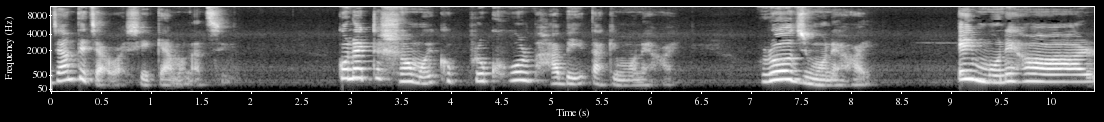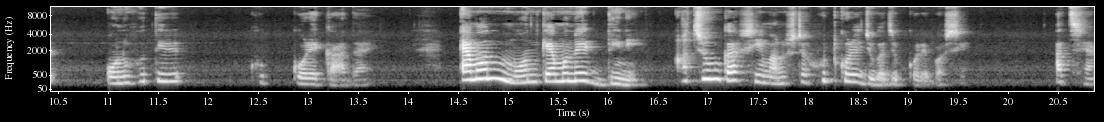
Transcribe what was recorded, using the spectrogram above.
জানতে চাওয়া সে কেমন আছে। কোনো একটা সময় খুব প্রখরভাবে তাকে মনে হয়। রোজ মনে হয় এই মনে হওয়ার অনুভূতির খুব করে কাঁদায়। এমন মন কেমনের দিনে আচমকা সেই মানুষটা হুট করে যোগাযোগ করে বসে। আচ্ছা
